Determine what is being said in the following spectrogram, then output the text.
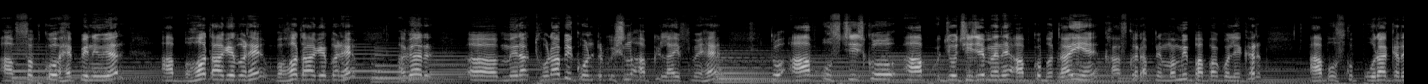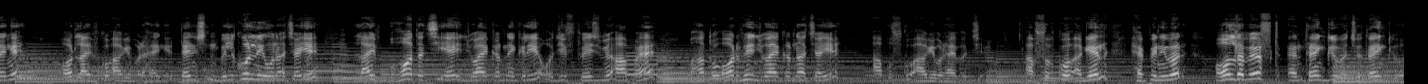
आप सबको हैप्पी न्यू ईयर आप बहुत आगे बढ़े, बहुत आगे बढ़े। अगर मेरा थोड़ा भी कंट्रीब्यूशन आपकी लाइफ में है तो आप उस चीज़ को, आप जो चीज़ें मैंने आपको बताई हैं, खासकर अपने मम्मी पापा को लेकर, आप उसको पूरा करेंगे और लाइफ को आगे बढ़ाएँगे। टेंशन बिल्कुल नहीं होना चाहिए। लाइफ बहुत अच्छी है एंजॉय करने के लिए और जिस फ़ेज़ में आप है, वहाँ तो और भी एंजॉय करना चाहिए। आप उसको आगे बढ़ाए बच्चे। आप सबको again happy new year all the best and thank you बच्चों thank you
